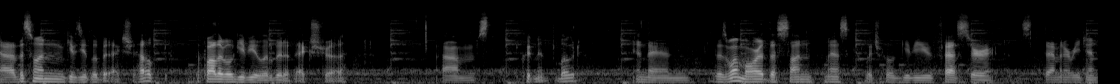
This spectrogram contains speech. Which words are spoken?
Uh, this one gives you a little bit extra health. The father will give you a little bit of extra um, equipment load. And then there's one more, the sun mask, which will give you faster stamina regen.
